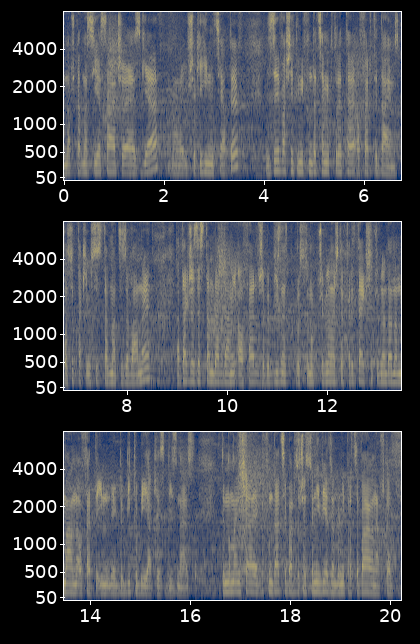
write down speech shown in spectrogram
na przykład na CSA czy ESG i wszelkich inicjatyw, z właśnie tymi fundacjami, które te oferty dają w sposób taki usystematyzowany, a także ze standardami ofert, żeby biznes po prostu mógł przeglądać te oferty tak, jak się przegląda normalne oferty, jakby B2B, jak jest biznes. W tym momencie jakby fundacje bardzo często nie wiedzą, bo nie pracowały na przykład w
